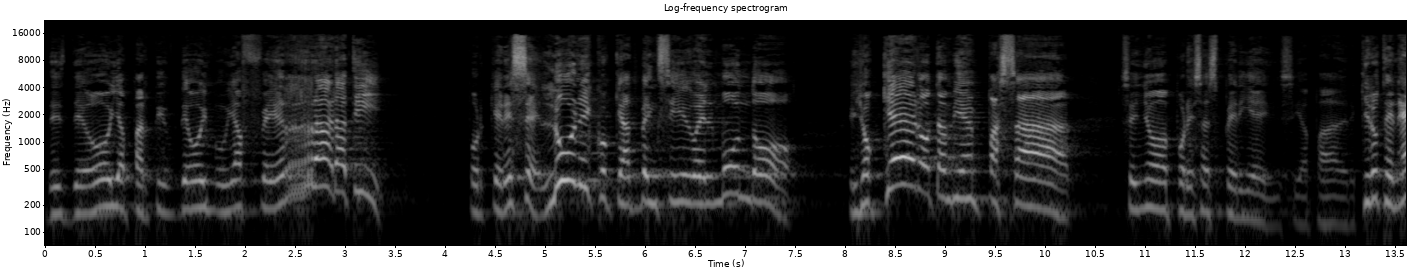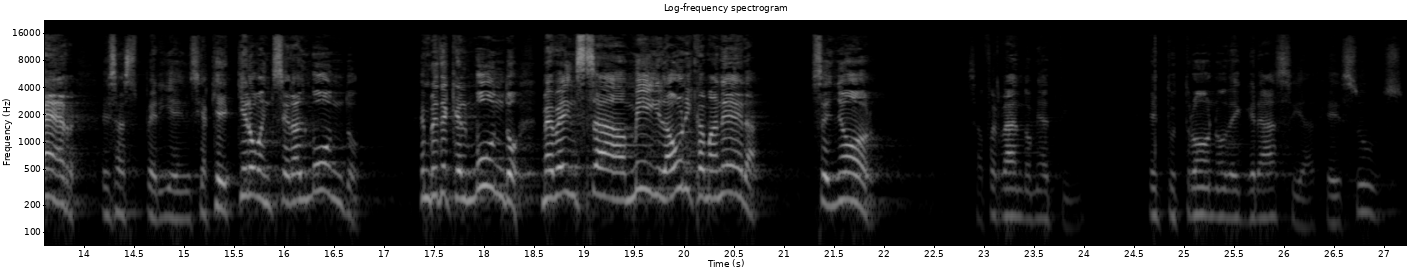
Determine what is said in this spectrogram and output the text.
desde hoy, a partir de hoy, me voy a aferrar a ti, porque eres el único que has vencido el mundo. Y yo quiero también pasar, Señor, por esa experiencia, Padre. Quiero tener esa experiencia, que quiero vencer al mundo. En vez de que el mundo me venza a mí, la única manera, Señor, es aferrándome a ti, en tu trono de gracia, Jesús.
